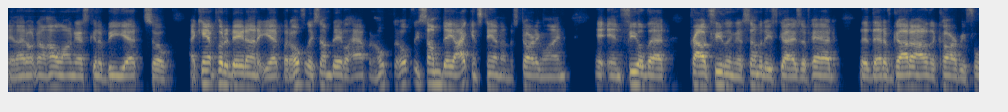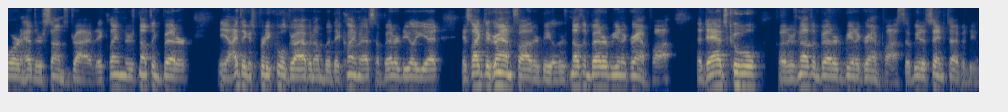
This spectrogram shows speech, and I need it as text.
And I don't know how long that's going to be yet. So I can't put a date on it yet, but hopefully someday it'll happen. hopefully someday I can stand on the starting line and, feel that proud feeling that some of these guys have had that, that have got out of the car before and had their sons drive. They claim there's nothing better. Yeah, I think it's pretty cool driving them, but they claim that's a better deal yet. It's like the grandfather deal. There's nothing better being a grandpa. The dad's cool, but there's nothing better being a grandpa. So it'll be the same type of deal.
